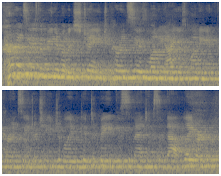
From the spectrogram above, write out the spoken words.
Currency is the medium of exchange. Currency is money. I use money and currency interchangeably. We could debate the semantics of that later.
